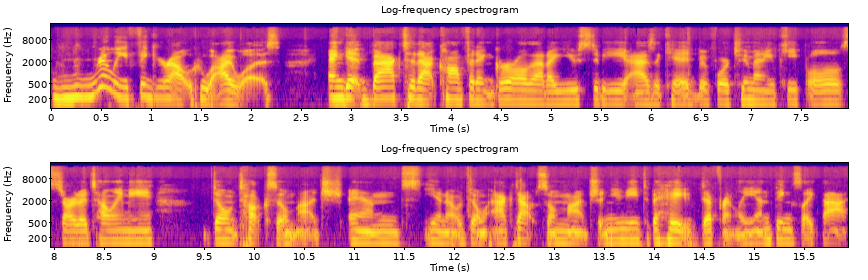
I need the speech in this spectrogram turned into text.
really figure out who I was and get back to that confident girl that I used to be as a kid before too many people started telling me don't talk so much and you know don't act out so much and you need to behave differently and things like that.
